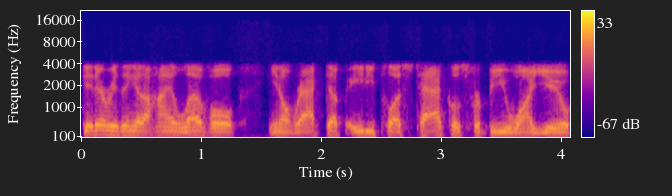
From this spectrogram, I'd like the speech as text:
did everything at a high level. You know, racked up 80 plus tackles for BYU.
